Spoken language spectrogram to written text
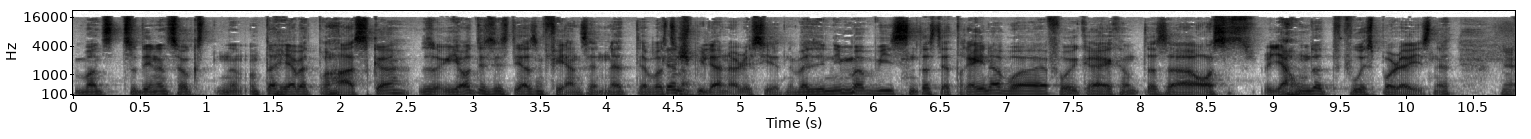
wenn du zu denen sagst, und der Herbert Prohaska, sag ich, ja, das ist der aus dem Fernsehen, nicht? der was genau. die Spiele analysiert, weil sie nicht mehr wissen, dass der Trainer war erfolgreich und dass er aus Jahrhundert-Fußballer ist. Nicht? Ja.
